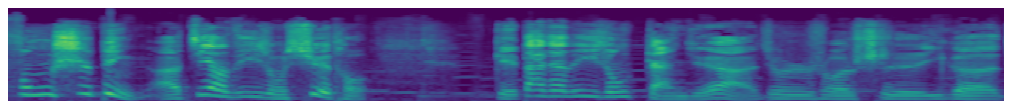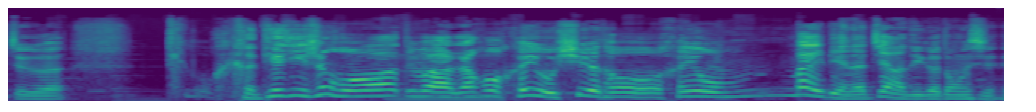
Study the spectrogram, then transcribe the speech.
风湿病啊这样子一种噱头，给大家的一种感觉啊，就是说是一个这个很贴近生活，对吧？嗯然后很有噱头、很有卖点的这样的一个东西，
